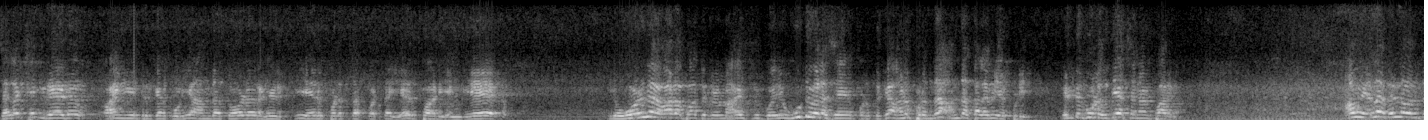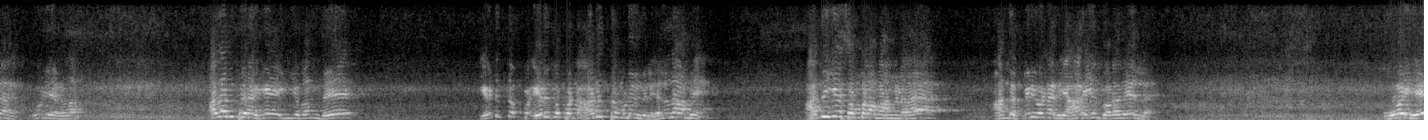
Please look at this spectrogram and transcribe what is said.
செலக்ஷன் கிரேடு வாங்கிட்டு இருக்கக்கூடிய அந்த தோழர்களுக்கு ஏற்படுத்தப்பட்ட ஏற்பாடு எங்கே? ஒழுங்காக ஒழுங்கா வேலை பார்த்துட்டு அழைச்சு போய் வீட்டு வேலை செய்யப்படுறதுக்கு அனுப்புறது அந்த தலைவி எப்படி? ரெண்டுக்கும் உள்ள வித்தியாசம் என்னன்னு பாருங்க. அவங்க எல்லாம் வெளில வந்துட்டாங்க ஊழியர்கள்லாம். அதன் பிறகு இங்க வந்து எடுத்த எடுக்கப்பட்ட அடுத்த முடிவுகள் எல்லாமே. அதிக சம்பளம் வாங்கின அந்த பிரிவினர் யாரையும் தொடவே இல்லை. ஓஏ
